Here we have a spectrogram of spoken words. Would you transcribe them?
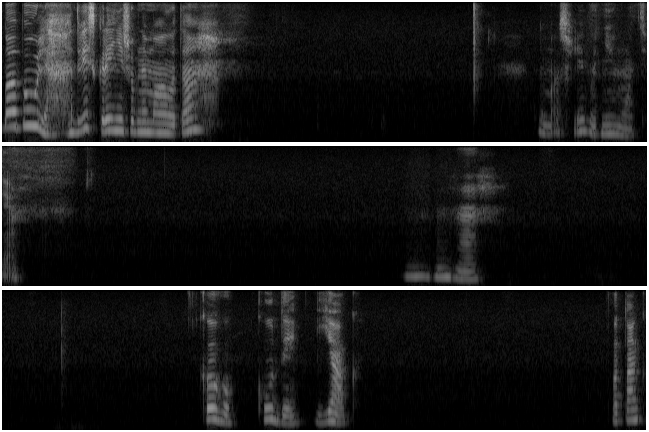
Бабуля, дві скрині, щоб не мало, та? Нема слів, одні емоції. Кого? Куди? Як? Отак?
